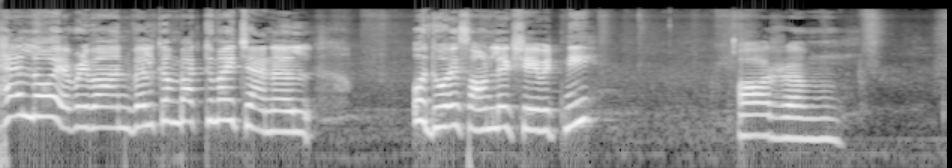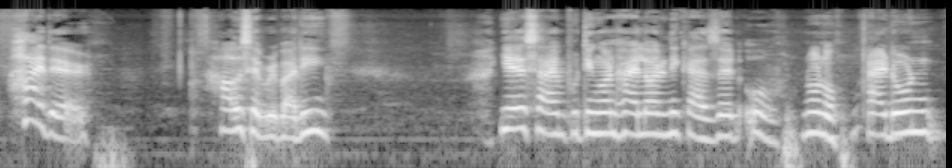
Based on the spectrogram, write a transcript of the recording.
hello everyone. Welcome back to my channel. Oh, do I sound like Shea Whitney? Or, um, hi there. How's everybody? Yes, I am putting on hyaluronic acid. Oh, no, no. I don't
